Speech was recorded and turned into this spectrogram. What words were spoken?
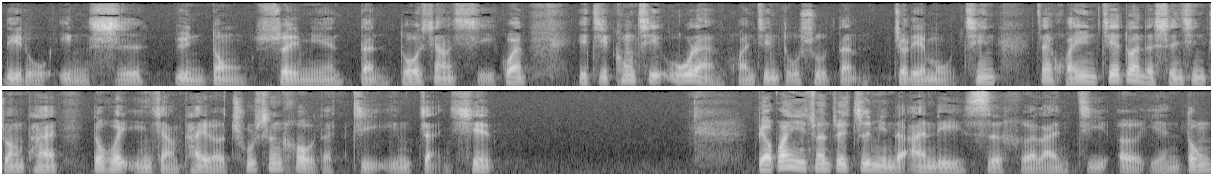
例如饮食。运动、睡眠等多项习惯，以及空气污染、环境毒素等，就连母亲在怀孕阶段的身心状态，都会影响胎儿出生后的基因展现。表观遗传最知名的案例是荷兰饥饿严冬，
